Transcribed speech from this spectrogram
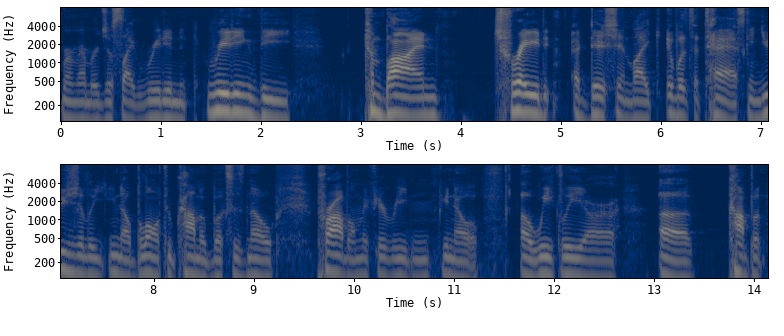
remember just like reading reading the combined trade edition like it was a task and usually you know blowing through comic books is no problem if you're reading you know a weekly or a comp-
